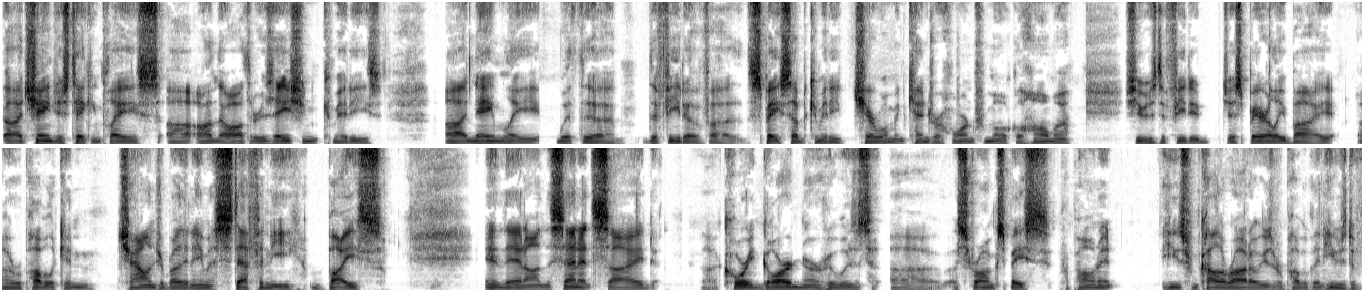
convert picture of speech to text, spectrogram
uh, changes taking place uh, on the authorization committees uh, namely with the defeat of uh, Space Subcommittee Chairwoman Kendra Horn from Oklahoma. She was defeated just barely by a Republican challenger by the name of Stephanie Bice. And then on the Senate side, uh, Cory Gardner, who was uh, a strong space proponent, he's from Colorado, he's a Republican. He was de-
